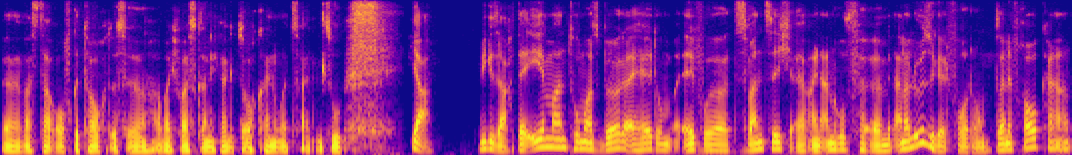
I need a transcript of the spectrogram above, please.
äh, was da aufgetaucht ist. Äh, aber ich weiß gar nicht, da gibt es auch keine Uhrzeiten zu. Ja, wie gesagt, der Ehemann Thomas Bürger erhält um 11.20 Uhr äh, einen Anruf äh, mit einer Lösegeldforderung. Seine Frau kann,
